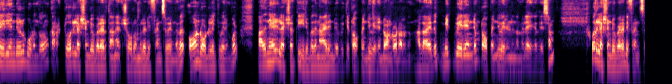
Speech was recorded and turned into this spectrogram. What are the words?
വേരിയന്റുകൾ കൂടുന്തോറും കറക്റ്റ് ഒരു ലക്ഷം രൂപയുടെ അടുത്താണ് എക്സ്ഷോറൂമിലെ ഡിഫറൻസ് വരുന്നത്. ഓൺ റോഡിലേക്ക് വരുമ്പോൾ പതിനേഴ് ലക്ഷത്തി ഇരുപതിനായിരം രൂപയ്ക്ക് top end variant on road ഇറങ്ങും. അതായത് മിഡ് വേരിയന്റും ടോപ്പ് എൻഡ് വേരിയന്റും തമ്മിൽ ഏകദേശം ഒരു ലക്ഷം രൂപയുടെ ഡിഫറൻസ്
